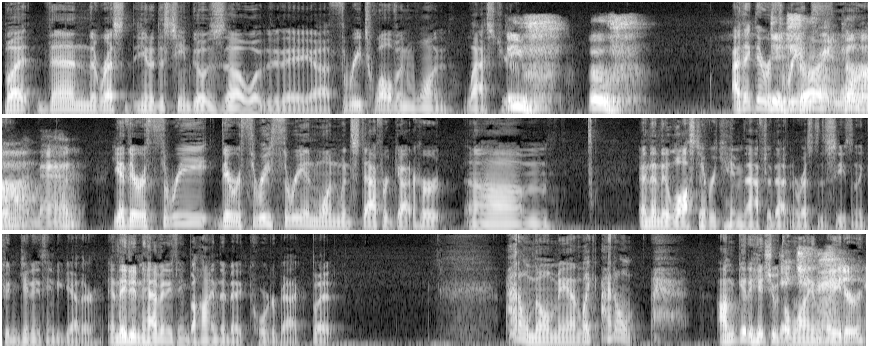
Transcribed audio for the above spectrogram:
But then the rest, you know, this team goes uh, what were they? Uh, three twelve and one last year. Oof, oof. I think they were Detroit, three and four. Come on, man. Yeah, there were three. There were three, three, and one when Stafford got hurt. Um, and then they lost every game after that in the rest of the season. They couldn't get anything together, and they didn't have anything behind them at quarterback. But I don't know, man. Like I don't. I'm gonna hit you with the line later.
